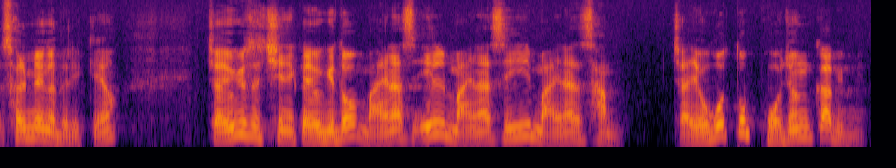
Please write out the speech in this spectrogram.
설명을 드릴게요. 자, 여기서 치니까 여기도 마이너스 1, 마이너스 2, 마이너스 3. 자, 요것도 보정값입니다.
